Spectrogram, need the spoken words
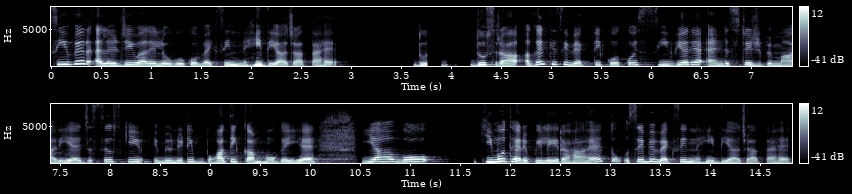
सीवियर एलर्जी वाले लोगों को वैक्सीन नहीं दिया जाता है। दूसरा, अगर किसी व्यक्ति को कोई सीवियर या एंड स्टेज बीमारी है, जिससे उसकी इम्यूनिटी बहुत ही कम हो गई है, या वो कीमोथेरेपी ले रहा है तो उसे भी वैक्सीन नहीं दिया जाता है।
